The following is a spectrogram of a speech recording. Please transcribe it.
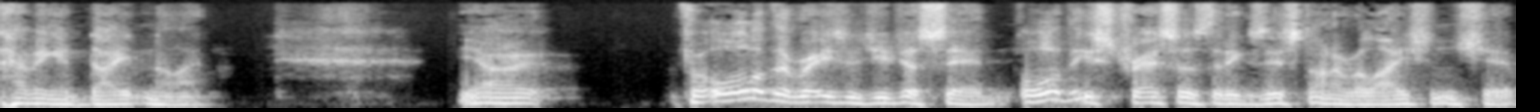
having a date night. You know, for all of the reasons you just said, all of these stresses that exist on a relationship,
